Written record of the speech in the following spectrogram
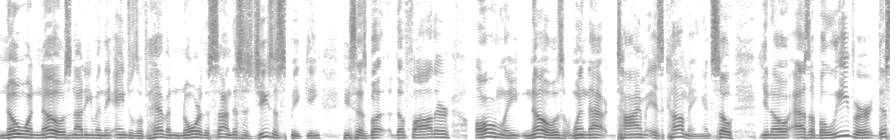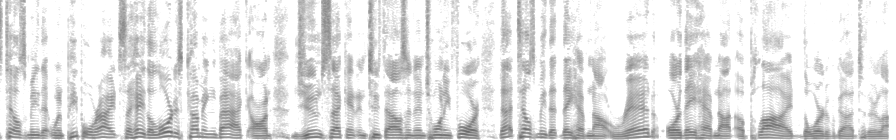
no one knows not even the angels of heaven nor the son. This is jesus speaking. He says but the father only knows when that time is coming. And so, you know, as a believer, this tells me that when people write, say, hey, the Lord is coming back on June 2nd in 2024, that tells me that they have not read or they have not applied the Word of God to their life.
